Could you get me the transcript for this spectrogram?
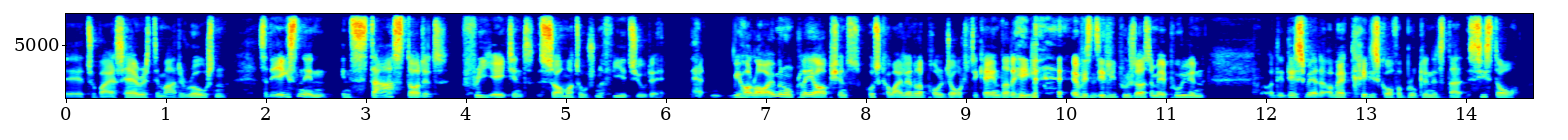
eh, Tobias Harris, DeMar DeRozan. Så det er ikke sådan en, en star-studded free agent sommer 2024. Det, vi holder øje med nogle player options hos Kawhi Leonard og Paul George. Det kan ændre det hele, hvis de lige pludselig også er med i puljen. Og det, det er svært at være kritisk over for Brooklyn Nets, der sidste år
